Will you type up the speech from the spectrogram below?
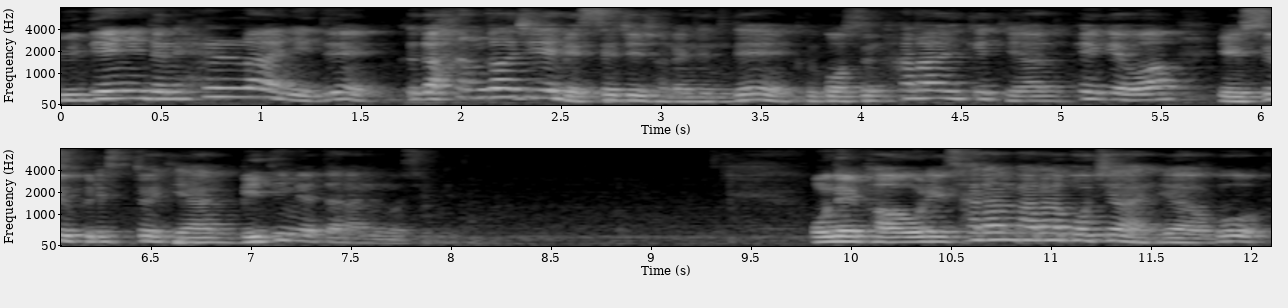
유대인이든 헬라인이든 그가 한 가지의 메시지를 전했는데 그것은 하나님께 대한 회개와 예수 그리스도에 대한 믿음이었다는 것입니다. 오늘 바울이 사람 바라보지 아니하고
